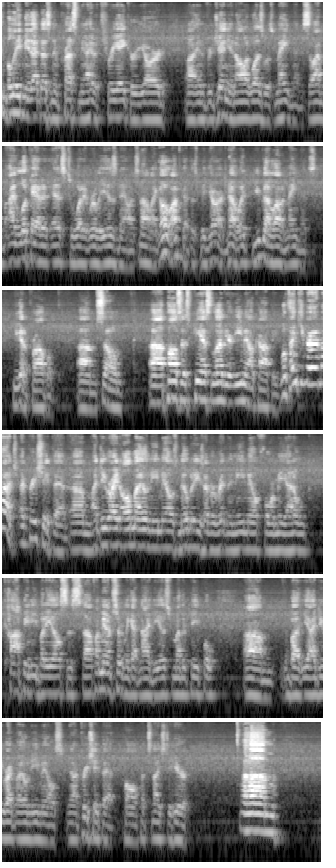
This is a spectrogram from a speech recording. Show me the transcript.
and believe me that doesn't impress me. I had a three acre yard uh, in Virginia and all it was was maintenance. So I, I, look at it as to what it really is now. It's not like oh I've got this big yard. No it, you got a lot of maintenance. You got a problem. Um, so uh, Paul says PS love your email copy. Well thank you very much. I appreciate that. Um, I do write all my own emails. Nobody's ever written an email for me. I don't copy anybody else's stuff. I mean I've certainly gotten ideas from other people. Um, but yeah I do write my own emails and I appreciate that Paul. That's nice to hear. Um,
